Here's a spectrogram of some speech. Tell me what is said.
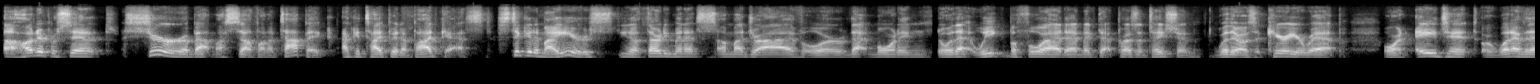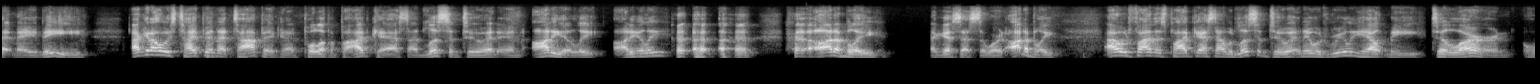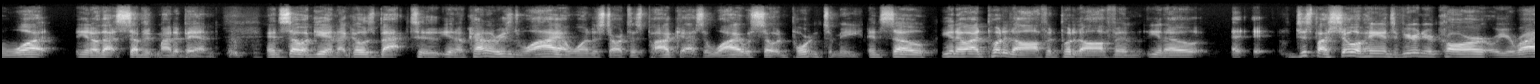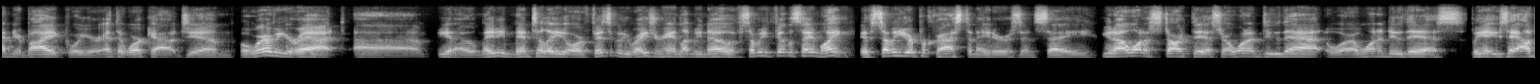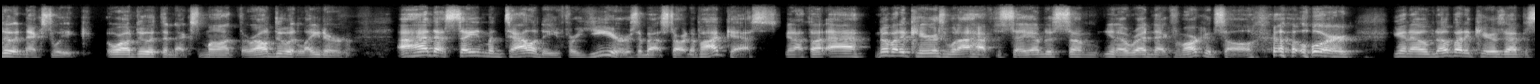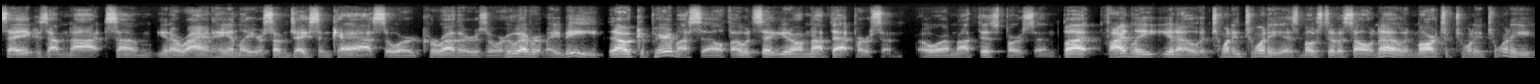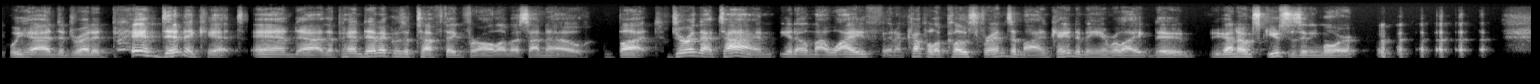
100% sure about myself on a topic, I could type in a podcast, stick it in my ears, you know, 30 minutes on my drive or that morning or that week before I had to make that presentation, whether I was a carrier rep or an agent or whatever that may be. I could always type in that topic and I'd pull up a podcast, I'd listen to it and audibly, audibly, audibly, I guess that's the word, audibly, I would find this podcast and I would listen to it and it would really help me to learn what, you know, that subject might have been. And so again, that goes back to, you know, kind of the reasons why I wanted to start this podcast and why it was so important to me. And so, you know, I'd put it off and put it off and, you know, it, just by show of hands, if you're in your car or you're riding your bike or you're at the workout gym or wherever you're at, uh, you know, maybe mentally or physically raise your hand. Let me know if some of you feel the same way. If some of you are procrastinators and say, you know, I want to start this or I want to do that or I want to do this, but yeah, you say, I'll do it next week or I'll do it the next month or I'll do it later. I had that same mentality for years about starting a podcast. And I thought, ah, nobody cares what I have to say. I'm just some, you know, redneck from Arkansas. or, you know, nobody cares what I have to say because I'm not some, you know, Ryan Hanley or some Jason Cass or Carruthers or whoever it may be that I would compare myself. I would say, you know, I'm not that person or I'm not this person. But finally, you know, in 2020, as most of us all know, in March of 2020, we had the dreaded pandemic hit. And uh, the pandemic was a tough thing for all of us, I know. But during that time, you know, my wife and a couple of close friends of mine came to me and were like, dude, you got no excuses anymore.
